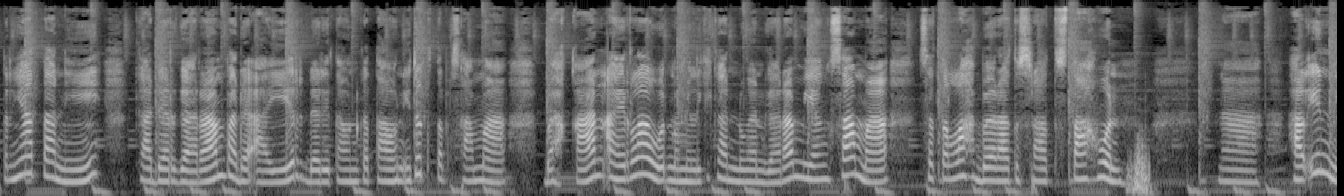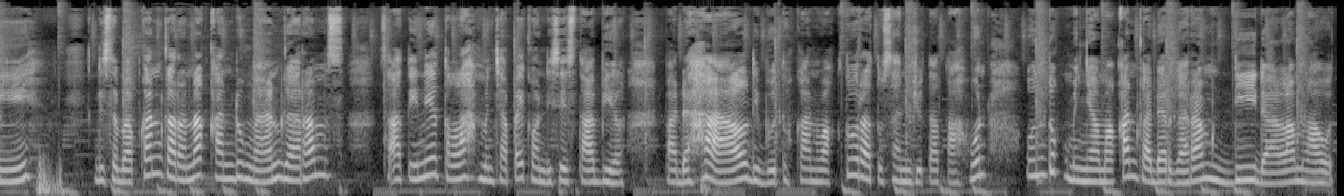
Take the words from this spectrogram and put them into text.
ternyata nih kadar garam pada air dari tahun ke tahun itu tetap sama. Bahkan air laut memiliki kandungan garam yang sama setelah beratus-ratus tahun. Nah, hal ini disebabkan karena kandungan garam saat ini telah mencapai kondisi stabil, padahal dibutuhkan waktu ratusan juta tahun untuk menyamakan kadar garam di dalam laut.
